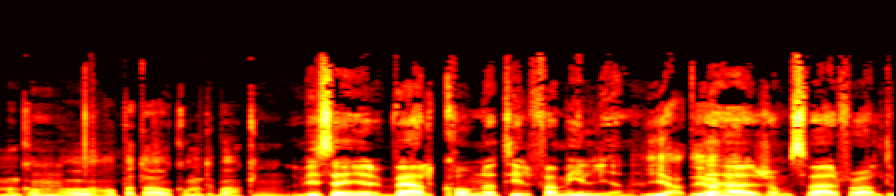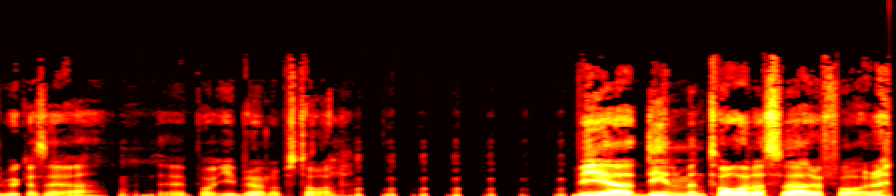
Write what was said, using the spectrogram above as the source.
Men kom Mm. och hoppat av och kommit tillbaka. Mm. Vi säger välkomna till familjen. Ja, det Det, här som svärfar alltid brukar säga eh, på, i bröllopstal. Vi är din mentala svärfar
